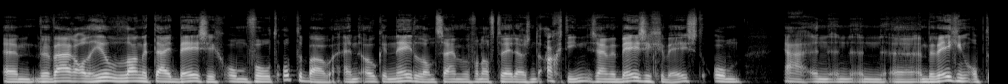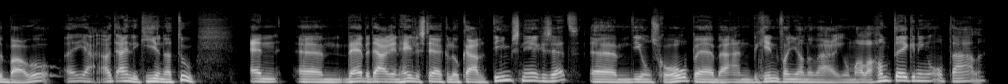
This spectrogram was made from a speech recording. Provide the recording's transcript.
Um, we waren al heel lange tijd bezig om Volt op te bouwen. En ook in Nederland zijn we vanaf 2018 zijn we bezig geweest om ja, een, een, een, uh, een beweging op te bouwen. Uh, ja, uiteindelijk hier naartoe. En um, we hebben daarin hele sterke lokale teams neergezet. Um, die ons geholpen hebben aan het begin van januari om alle handtekeningen op te halen.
